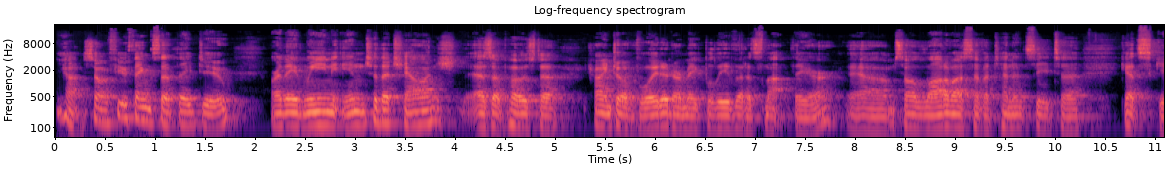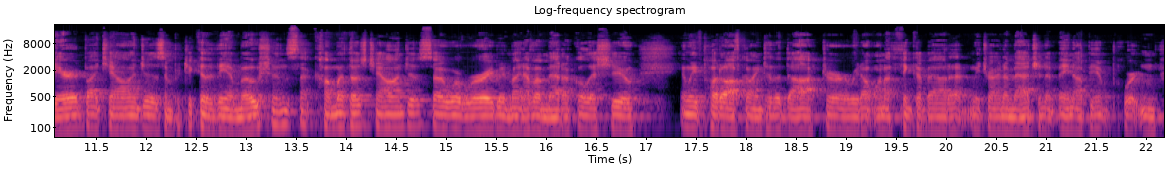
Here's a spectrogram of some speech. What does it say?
Yeah, so a few things that they do are they lean into the challenge as opposed to trying to avoid it or make believe that it's not there. Um, so a lot of us have a tendency to get scared by challenges and particularly the emotions that come with those challenges. So we're worried we might have a medical issue and we put off going to the doctor or we don't want to think about it and we try and imagine it may not be important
